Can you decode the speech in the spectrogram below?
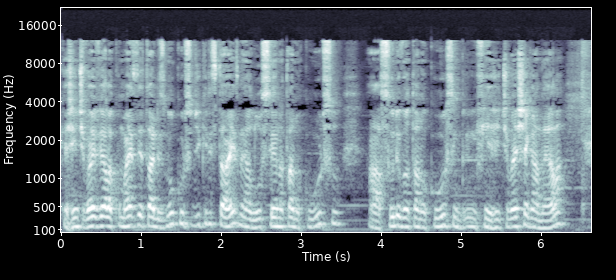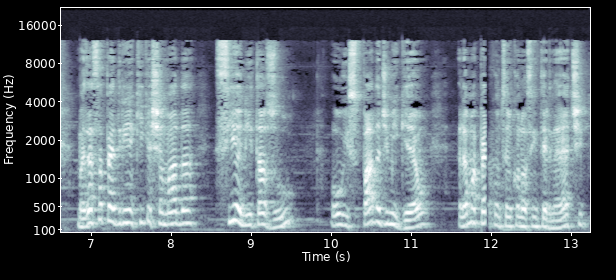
que a gente vai ver ela com mais detalhes no curso de cristais, né? A Luciana está no curso, a Sullivan está no curso, enfim, a gente vai chegar nela. Mas essa pedrinha aqui que é chamada Cianita Azul, ou Espada de Miguel, ela é uma pedra acontecendo com a nossa internet,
